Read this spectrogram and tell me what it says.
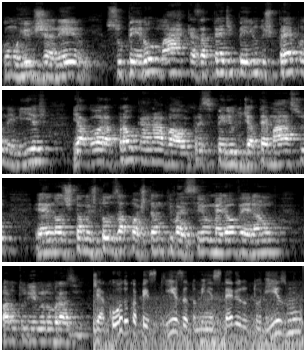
como Rio de Janeiro, superou marcas até de períodos pré-pandemias e agora para o Carnaval e para esse período de até março, eh, nós estamos todos apostando que vai ser o melhor verão para o turismo no Brasil. De acordo com a pesquisa do Ministério do Turismo,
